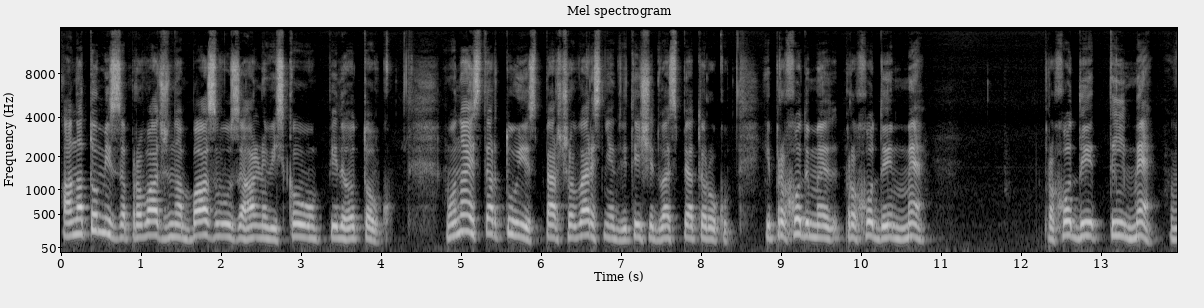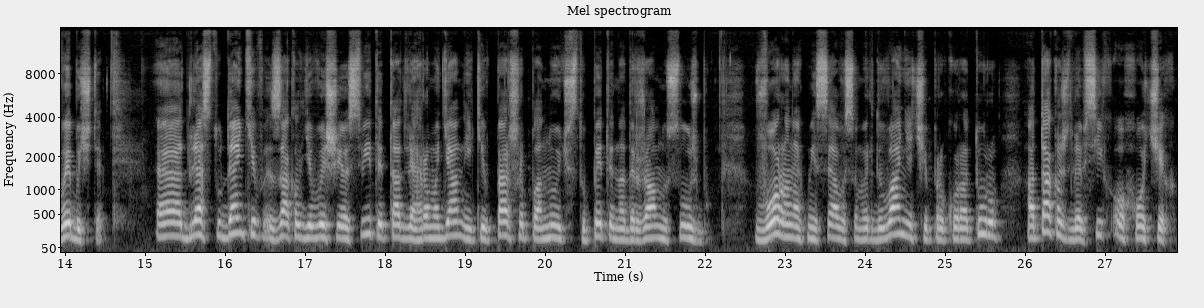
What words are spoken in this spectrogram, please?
а натомість запроваджена базову загальновійськову підготовку. Вона і стартує з 1 вересня 2025 року і проходиме, проходиме, проходитиме, вибачте, для студентів закладів вищої освіти та для громадян, які вперше планують вступити на державну службу в органах місцевого самоврядування чи прокуратуру, а також для всіх охочих.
